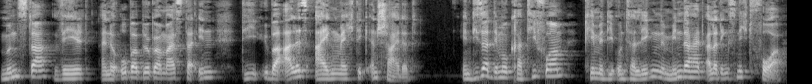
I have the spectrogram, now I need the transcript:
Münster wählt eine Oberbürgermeisterin, die über alles eigenmächtig entscheidet. In dieser Demokratieform käme die unterlegene Minderheit allerdings nicht vor.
